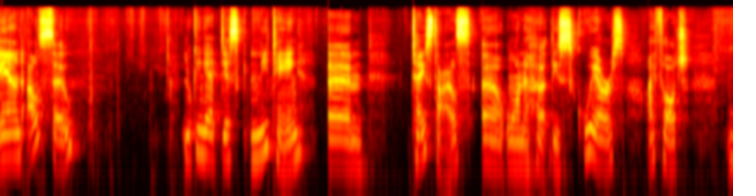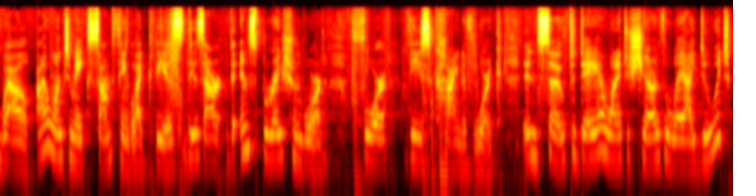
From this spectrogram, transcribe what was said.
and also looking at this knitting um, textiles uh, on her, these squares, I thought, well, I want to make something like this. These are the inspiration board for this kind of work. And so today I wanted to share the way I do it.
